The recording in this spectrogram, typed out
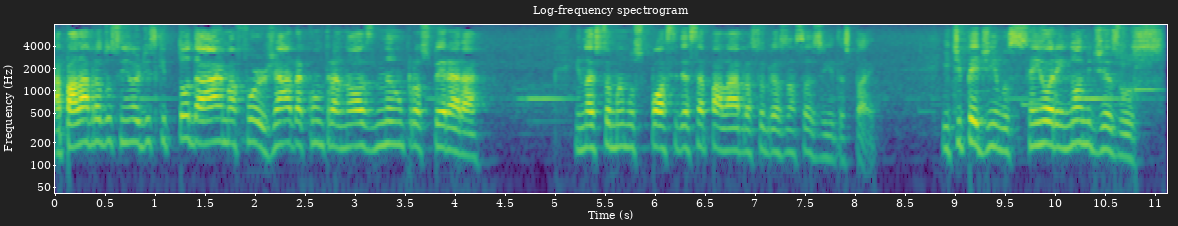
A palavra do Senhor diz que toda arma forjada contra nós não prosperará e nós tomamos posse dessa palavra sobre as nossas vidas, Pai. E te pedimos, Senhor, em nome de Jesus,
